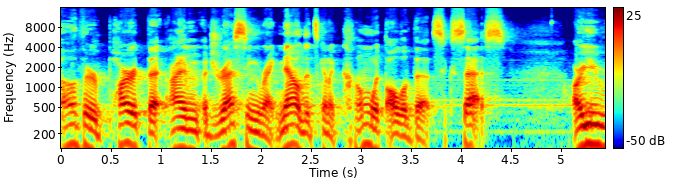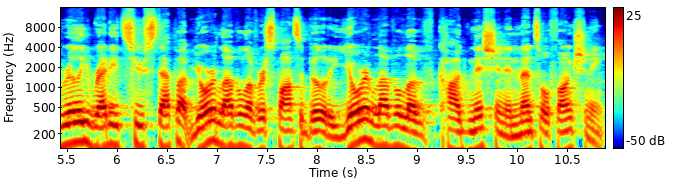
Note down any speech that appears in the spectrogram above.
other part that I'm addressing right now that's going to come with all of that success. Are you really ready to step up your level of responsibility, your level of cognition and mental functioning,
